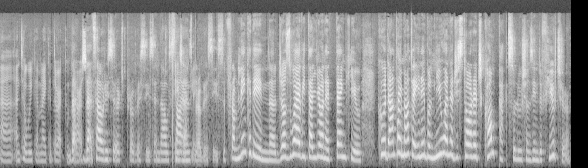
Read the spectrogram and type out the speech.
uh, until we can make a direct comparison. That, that's how research progresses and how science exactly. progresses. From LinkedIn, uh, Josué Vitaglione, thank you. Could antimatter enable new energy storage compact solutions in the future?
